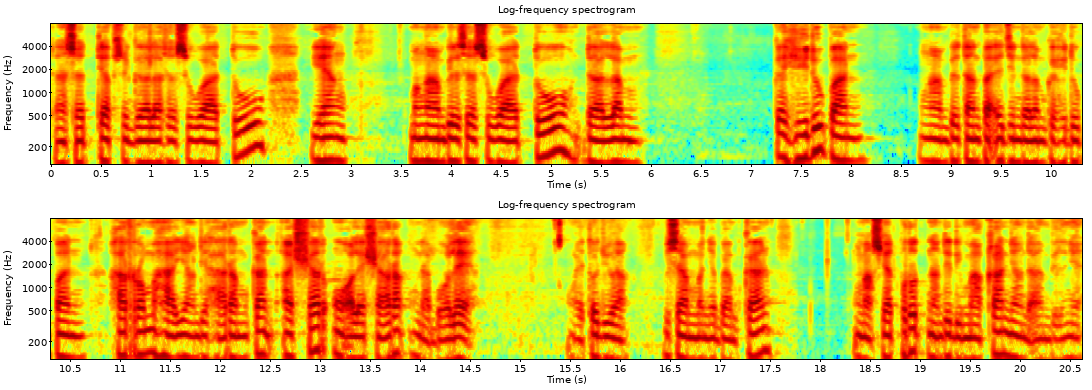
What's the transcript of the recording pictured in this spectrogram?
dan setiap segala sesuatu yang mengambil sesuatu dalam kehidupan mengambil tanpa izin dalam kehidupan haramha yang diharamkan asyar'u oleh syarak tidak boleh. Nah, itu juga bisa menyebabkan maksiat perut nanti dimakan yang diambilnya.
